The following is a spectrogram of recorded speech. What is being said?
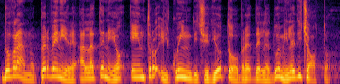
dovranno pervenire all'Ateneo entro il 15 di ottobre del 2018.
